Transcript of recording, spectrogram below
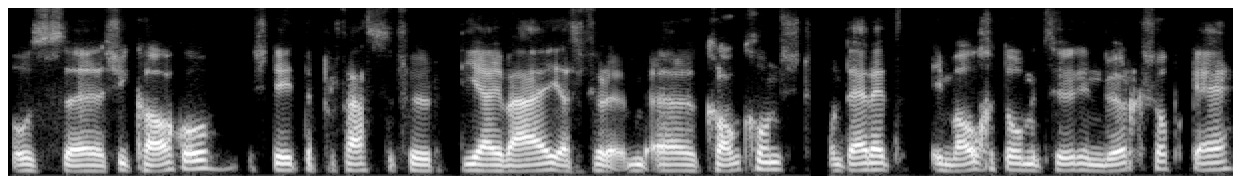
aus äh, Chicago, steht der Professor für DIY, also für äh, Klangkunst. Und er hat im Walchendom in Zürich einen Workshop gegeben.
